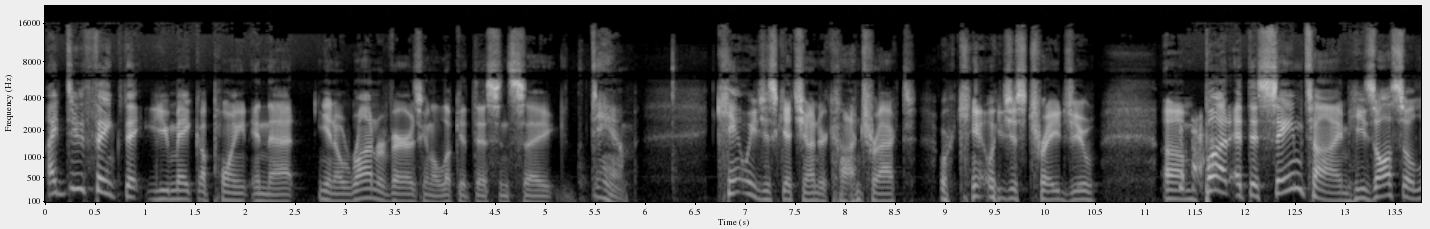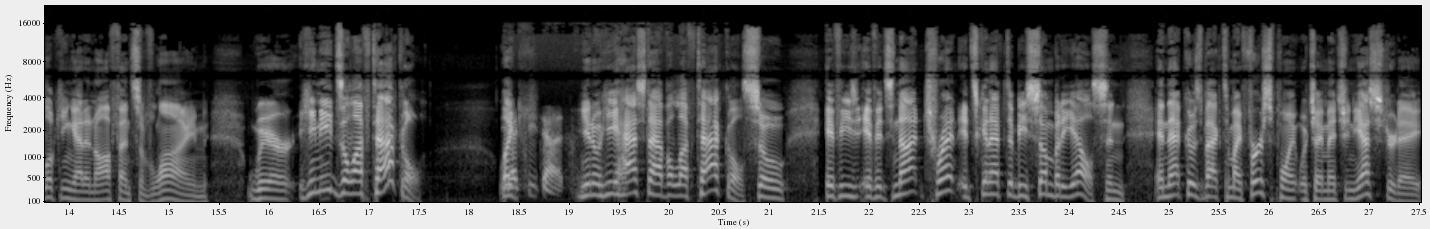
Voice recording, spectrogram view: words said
I do think that you make a point in that, you know, Ron Rivera is going to look at this and say, damn, can't we just get you under contract or can't we just trade you? Um, but at the same time, he's also looking at an offensive line where he needs a left tackle. Like yes, he does. you know, he has to have a left tackle. So if he's if it's not Trent, it's going to have to be somebody else. And and that goes back to my first point, which I mentioned yesterday,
